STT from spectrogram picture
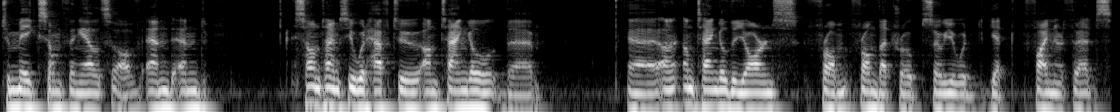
to make something else of, and and sometimes you would have to untangle the uh, untangle the yarns from from that rope, so you would get finer threads,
